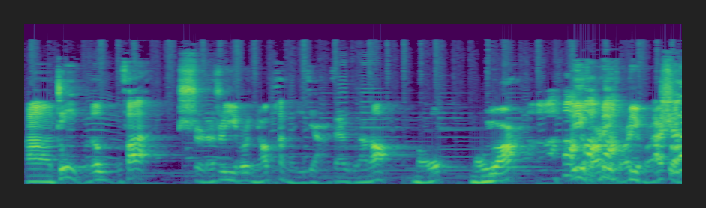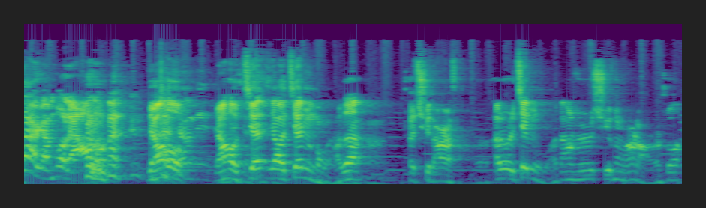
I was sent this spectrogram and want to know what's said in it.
啊、中午的午饭吃的是一会儿你要喷的一家，在五大道某某园 儿。一会儿一会儿一会儿来。实在忍不了了。然后 然后煎要煎饼果子，嗯他去的二嫂子，他说煎饼果，当时徐凤元老师说，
